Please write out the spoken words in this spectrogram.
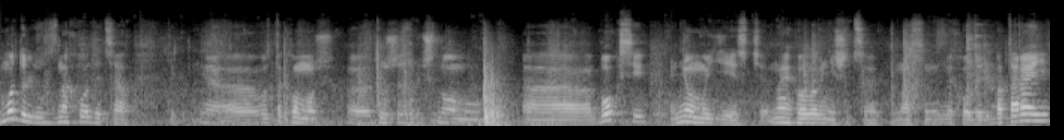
Модуль знаходиться е, в такому ж е, дуже зручному е, боксі. В ньому є найголовніше це у нас виходить батареї.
